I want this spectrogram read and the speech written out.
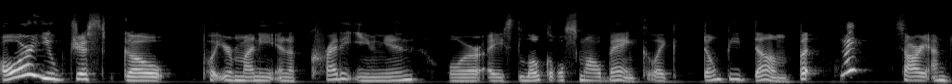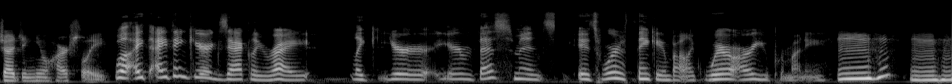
Or you just go put your money in a credit union or a local small bank. Like, don't be dumb. But sorry, I'm judging you harshly. Well, I I think you're exactly right. Like your your investments, it's worth thinking about. Like where are you per money? Mm-hmm. Mm-hmm.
